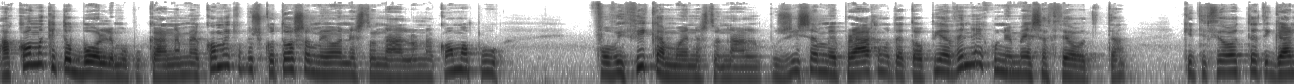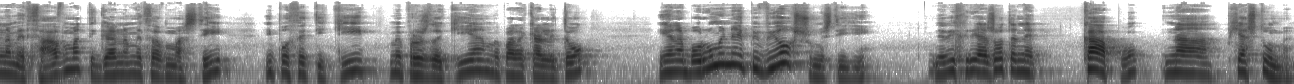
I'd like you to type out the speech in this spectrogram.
Ακόμα και τον πόλεμο που κάναμε, ακόμα και που σκοτώσαμε ο ένας τον άλλον, ακόμα που φοβηθήκαμε ο ένας τον άλλον, που ζήσαμε πράγματα τα οποία δεν έχουν μέσα θεότητα και τη θεότητα την κάναμε θαύμα, την κάναμε θαυμαστή, υποθετική, με προσδοκία, με παρακαλετό, για να μπορούμε να επιβιώσουμε στη γη. Δηλαδή χρειαζόταν κάπου να πιαστούμε.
